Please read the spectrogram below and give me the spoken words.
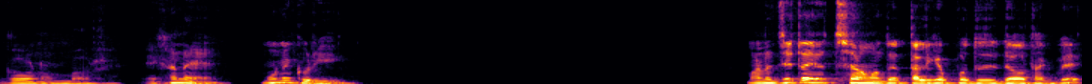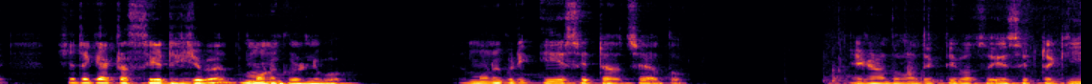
গ নম্বর। এখানে মনে করি মানে যেটাই হচ্ছে আমাদের তালিকা পদ্ধতি দেওয়া থাকবে, সেটাকে একটা সেট হিসেবে মনে করে নিব। মনে করি এ সেটটা হচ্ছে এত। এখানে তোমরা দেখতেই পাচ্ছ এ সেটটা কি?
